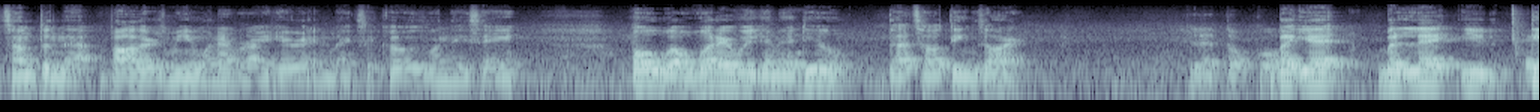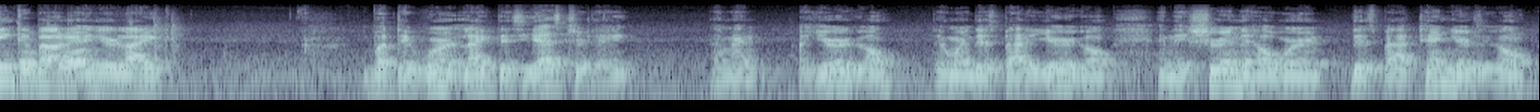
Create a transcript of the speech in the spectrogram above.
something that bothers me whenever I hear it in Mexico is when they say, "Oh well, what are we gonna do? That's how things are." Le tocó. But yet, but let you think about it, and you're like, "But they weren't like this yesterday." I mean, a year ago, they weren't this bad a year ago, and they sure in the hell weren't this bad ten years ago.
